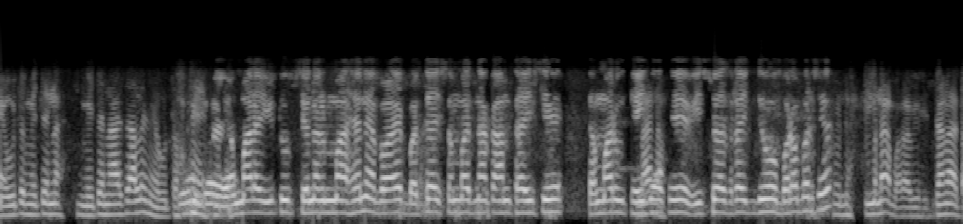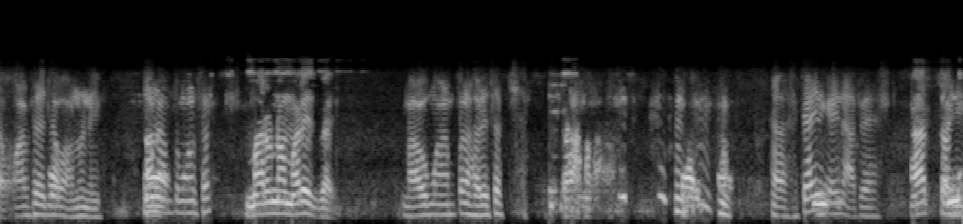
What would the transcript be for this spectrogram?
એવું તો મેં ના મેં ના ચાલે ને એવું તો. અમારા યુટ્યુબ ચેનલમાં છે ને ભાઈ બધા સમાજના કામ થાય છે. તમારું થઈ. જશે વિશ્વાસ રાખજો બરાબર છે? ના બરાબર. ના તમારે જવાનું નહીં. શું નામ તમારું સર મારું નામ હરેશભાઈ. મારું નામ પણ હરેશ જ છે. કઈ કઈ ના આપે. હા તમે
